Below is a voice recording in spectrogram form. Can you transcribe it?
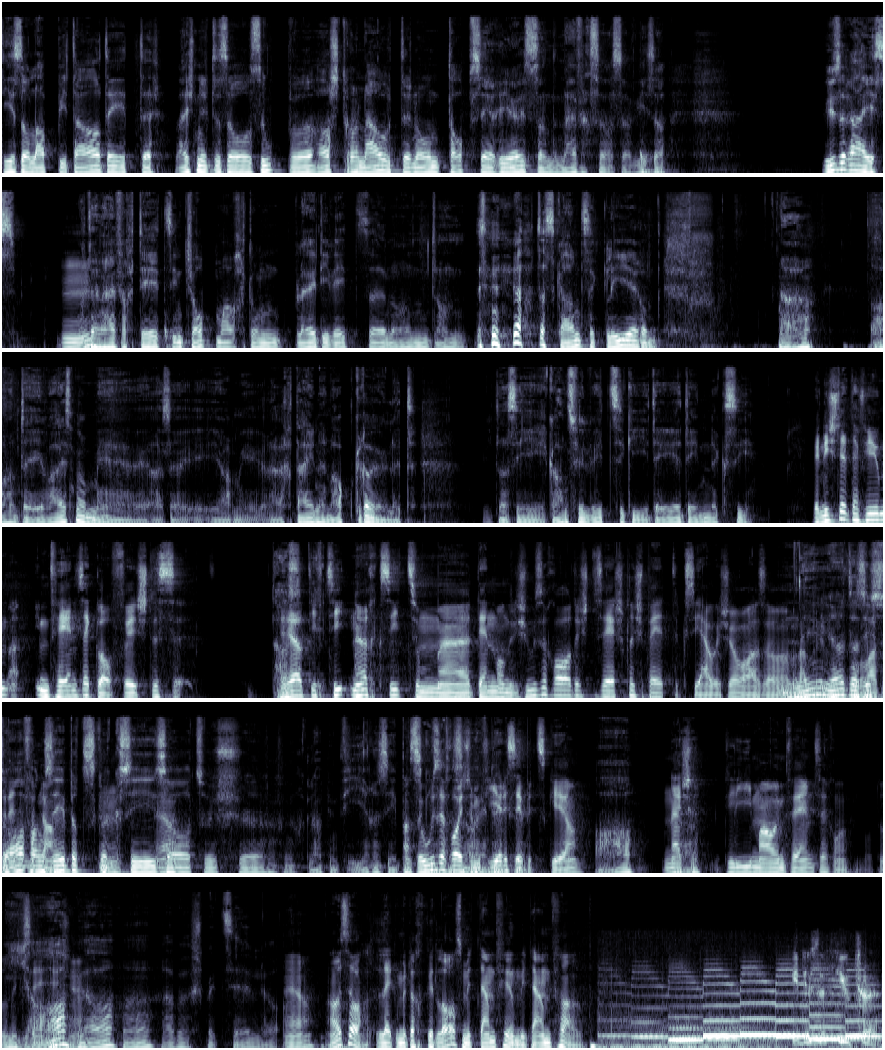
die so lapidar dort, weißt nicht so super Astronauten und top seriös, sondern einfach so, so wie so unser Eis. Und dann einfach dort seinen Job macht und blöde Witze und, und ja, das ganze clear und ja, und ich weiß noch, wir, also ich habe mich recht einen abgerölt, weil da sind ganz viele witzige Ideen drin waren. Wann ist denn der Film im Fernsehen gelaufen? Ist das, Das- relativ zeitnah gewesen, zum, äh, dann, wo er ist rausgekommen oder ist das erst ein später gewesen? Auch schon, also, Nee, ja, das ist so Anfang da? 70er Mhm, gewesen, ja. so zwischen, ich glaube im 74. Also rausgekommen ist im so. 74, ja. Aha. Und dann ist er gleich mal im Fernsehen gekommen, du ihn gesehen Ja, hast. ja, ja, aber speziell, ja. Ja, also, legen wir doch gleich los mit dem Film, mit dem Fall. It is the future.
